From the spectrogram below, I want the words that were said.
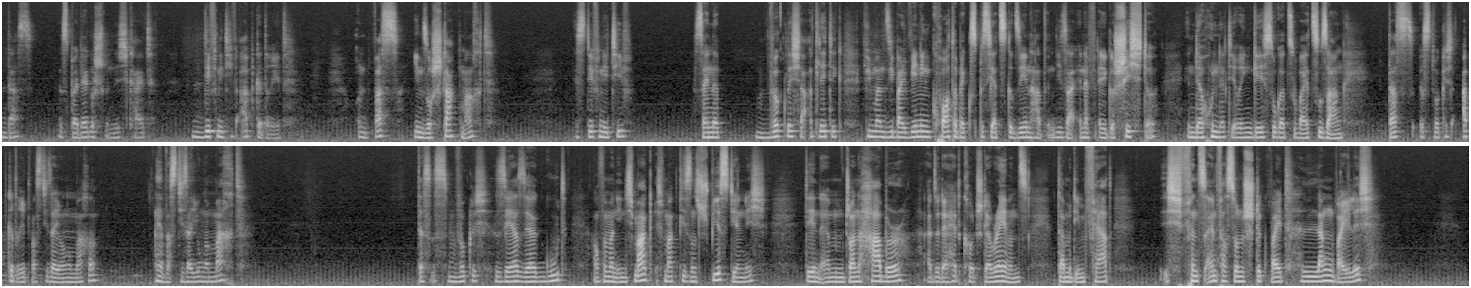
Das ist bei der Geschwindigkeit definitiv abgedreht. Und was ihn so stark macht, ist definitiv seine wirkliche Athletik, wie man sie bei wenigen Quarterbacks bis jetzt gesehen hat in dieser NFL-Geschichte. In der 100-jährigen gehe ich sogar zu weit zu sagen. Das ist wirklich abgedreht, was dieser Junge mache. Äh, was dieser Junge macht. Das ist wirklich sehr, sehr gut. Auch wenn man ihn nicht mag. Ich mag diesen Spielstil nicht, den ähm, John Harbour, also der Head Coach der Ravens, da mit ihm fährt. ich finde es einfach so ein Stück weit langweilig.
